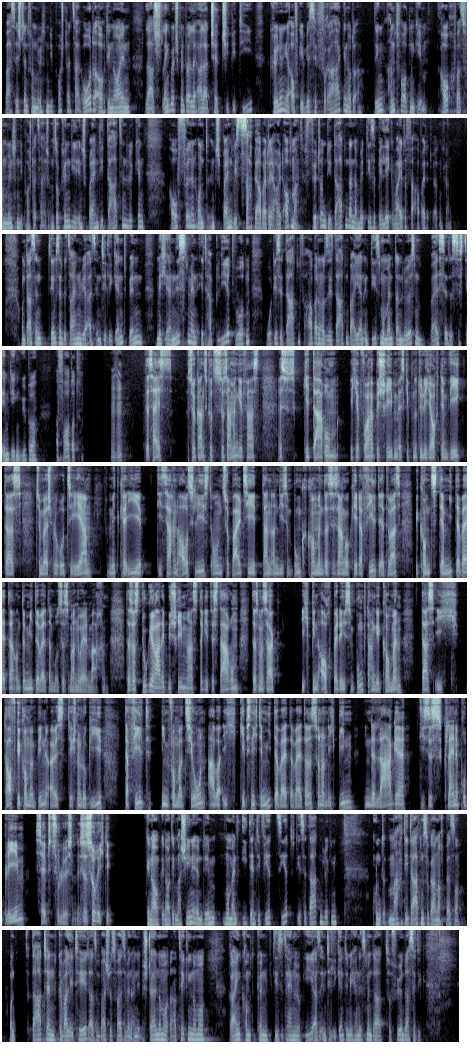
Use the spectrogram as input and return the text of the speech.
was ist denn von München die Postleitzahl? Oder auch die neuen Large Language Modelle à la ChatGPT können ja auf gewisse Fragen oder Dinge Antworten geben. Auch was von München die Postleitzahl ist. Und so können die entsprechend die Datenlücken auffüllen und entsprechend, wie es der Sachbearbeiter ja heute auch macht, füttern die Daten dann, damit dieser Beleg weiterverarbeitet werden kann. Und das in dem Sinn bezeichnen wir als intelligent, wenn Mechanismen etabliert wurden, wo diese Datenverarbeitung oder diese Datenbarrieren in diesem Moment dann lösen, weil sie das System gegenüber erfordert. Mhm. Das heißt, so ganz kurz zusammengefasst, es geht darum, ich habe vorher beschrieben, es gibt natürlich auch den Weg, dass zum Beispiel OCR mit KI die Sachen ausliest und sobald sie dann an diesen Punkt kommen, dass sie sagen, okay, da fehlt etwas, bekommt der Mitarbeiter und der Mitarbeiter muss es manuell machen. Das, was du gerade beschrieben hast, da geht es darum, dass man sagt, ich bin auch bei diesem Punkt angekommen, dass ich draufgekommen bin als Technologie, da fehlt Information, aber ich gebe es nicht dem Mitarbeiter weiter, sondern ich bin in der Lage, dieses kleine Problem selbst zu lösen. Ist es so richtig? Genau, genau. Die Maschine in dem Moment identifiziert diese Datenlücken und macht die Daten sogar noch besser. Und Datenqualität, also beispielsweise, wenn eine Bestellnummer oder Artikelnummer reinkommt, können diese Technologie, also intelligente Mechanismen dazu führen, dass sie die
